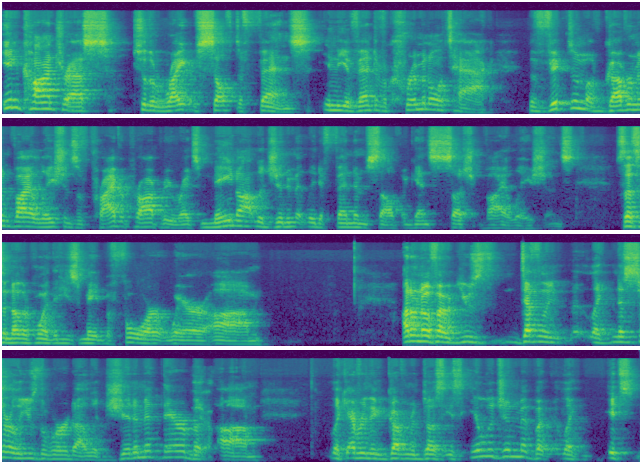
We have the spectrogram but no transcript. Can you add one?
In contrast to the right of self defense in the event of a criminal attack, the victim of government violations of private property rights may not legitimately defend himself against such violations. So that's another point that he's made before, where um, I don't know if I would use definitely like necessarily use the word uh, legitimate there, but um, like everything the government does is illegitimate, but like it's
